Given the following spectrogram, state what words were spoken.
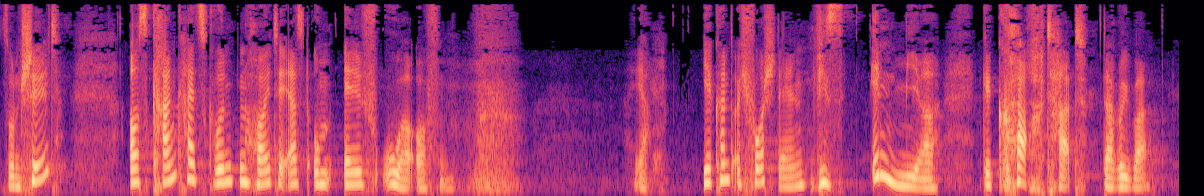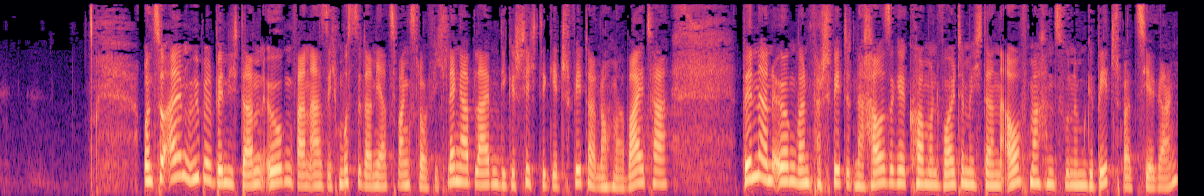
so ein Schild. Aus Krankheitsgründen heute erst um 11 Uhr offen. Ja, ihr könnt euch vorstellen, wie es in mir gekocht hat darüber. Und zu allem Übel bin ich dann irgendwann, also ich musste dann ja zwangsläufig länger bleiben, die Geschichte geht später nochmal weiter, bin dann irgendwann verspätet nach Hause gekommen und wollte mich dann aufmachen zu einem Gebetsspaziergang.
